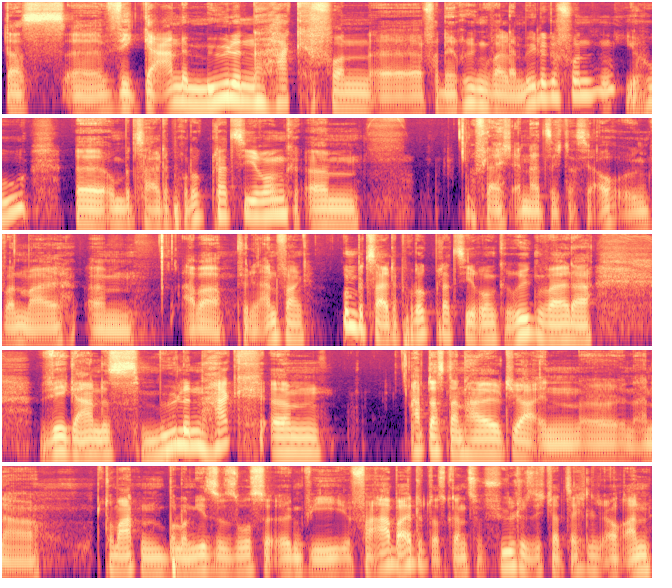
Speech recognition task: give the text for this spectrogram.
das äh, vegane Mühlenhack von, äh, von der Rügenwalder Mühle gefunden. Juhu, äh, unbezahlte Produktplatzierung. Ähm, vielleicht ändert sich das ja auch irgendwann mal. Ähm, aber für den Anfang unbezahlte Produktplatzierung, Rügenwalder veganes Mühlenhack. Ähm, habe das dann halt ja in, äh, in einer Tomaten-Bolognese-Soße irgendwie verarbeitet. Das Ganze fühlte sich tatsächlich auch an,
